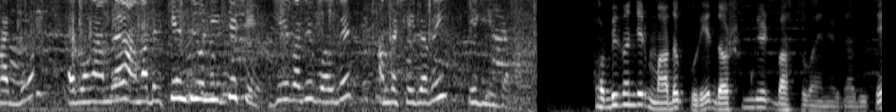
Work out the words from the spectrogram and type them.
থাকব এবং আমরা আমাদের কেন্দ্রীয় নির্দেশে যেভাবে বলবেন আমরা সেইভাবেই এগিয়ে যাব। হবিগঞ্জের মাধবপুরে দশম গ্রেড বাস্তবায়নের দাবিতে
